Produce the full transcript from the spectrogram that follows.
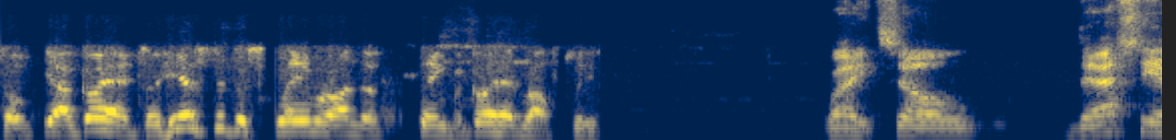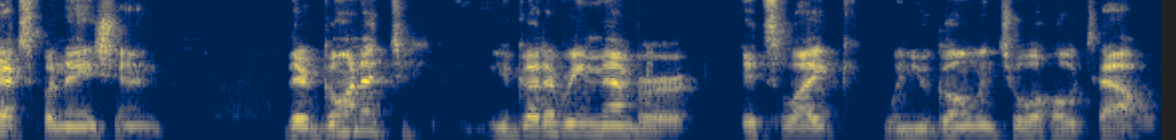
so, yeah, go ahead. So here's the disclaimer on the thing, but go ahead, Ralph, please. Right. So that's the explanation. They're going to, you got to remember, it's like when you go into a hotel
